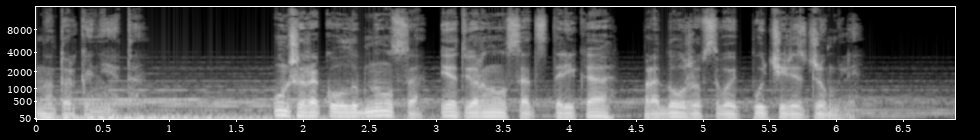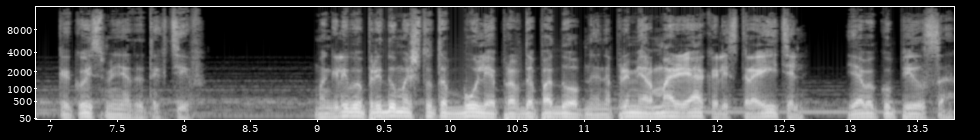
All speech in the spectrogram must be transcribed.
но только не это. Он широко улыбнулся и отвернулся от старика, продолжив свой путь через джунгли. «Какой с меня детектив? Могли бы придумать что-то более правдоподобное, например, моряк или строитель. Я бы купился».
